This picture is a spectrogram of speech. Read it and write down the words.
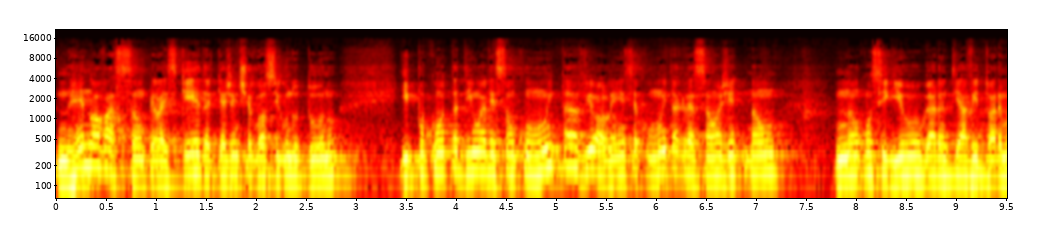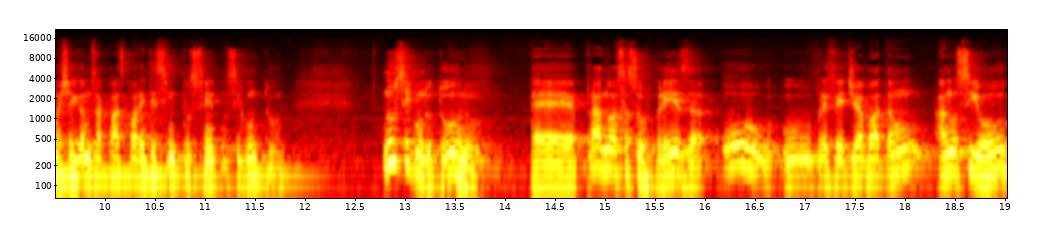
renovação pela esquerda que a gente chegou ao segundo turno e por conta de uma eleição com muita violência, com muita agressão, a gente não, não conseguiu garantir a vitória, mas chegamos a quase 45% no segundo turno. No segundo turno, é, Para nossa surpresa, o, o prefeito de Jabotão anunciou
